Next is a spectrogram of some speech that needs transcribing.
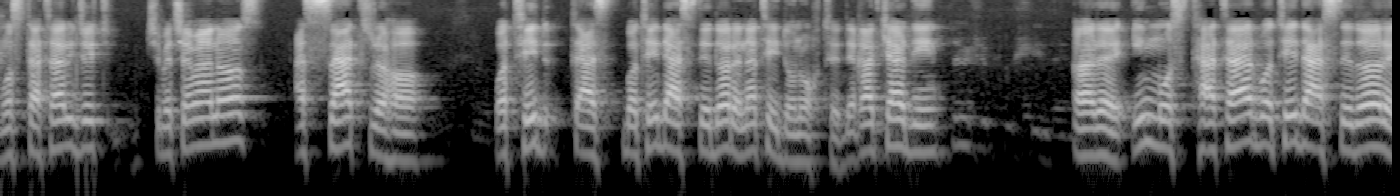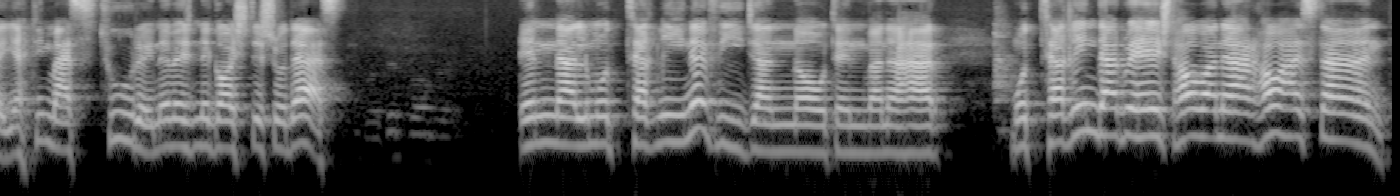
مستتر اینجا به چه معناست؟ از سطره ها. با تی دست با تی دسته داره نه تی دو نقطه. دقت کردین؟ آره این مستتر با تی دسته داره یعنی مستوره. نگاشته شده است. ان المتقین فی جنات و نهر. متقین در بهشت ها و نهرها هستند.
